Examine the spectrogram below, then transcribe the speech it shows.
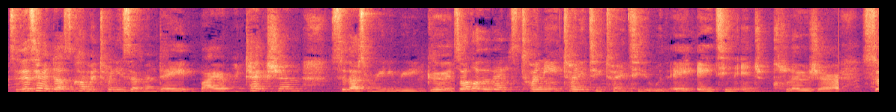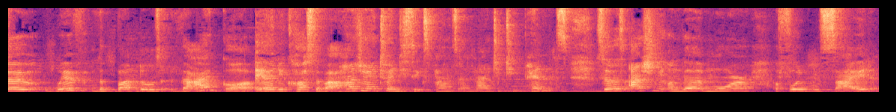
So this hair does come at 27 day buyer protection so that's really really good. So i got the lengths 20 22 22 with a 18 inch closure. So with the bundles that i got it only cost about 126 pounds and 92 pence. So that's actually on the more affordable side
